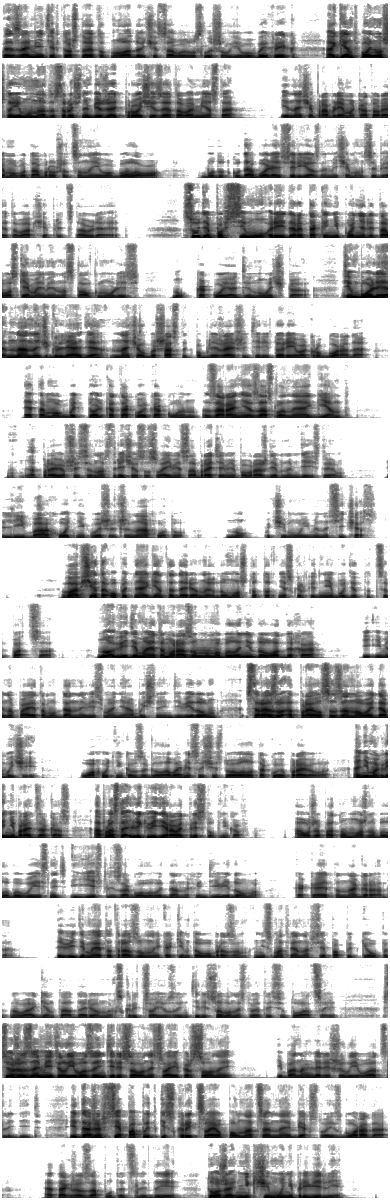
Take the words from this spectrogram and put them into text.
Заметив то, что этот молодой часовой услышал его выкрик, агент понял, что ему надо срочно бежать прочь из этого места. Иначе проблемы, которые могут обрушиться на его голову, будут куда более серьезными, чем он себе это вообще представляет. Судя по всему, рейдеры так и не поняли того, с кем именно столкнулись. Ну, какой одиночка! Тем более на ночь глядя начал бы шастать по ближайшей территории вокруг города. Это мог быть только такой, как он, заранее засланный агент, отправившийся на встречу со своими собратьями по враждебным действиям. Либо охотник, вышедший на охоту. Но почему именно сейчас? Вообще-то опытный агент одаренных думал, что тот несколько дней будет отсыпаться. Но, видимо, этому разумному было не до отдыха и именно поэтому данный весьма необычный индивидуум сразу отправился за новой добычей. У охотников за головами существовало такое правило. Они могли не брать заказ, а просто ликвидировать преступников. А уже потом можно было бы выяснить, есть ли за головы данных индивидуумов какая-то награда. Видимо, этот разумный каким-то образом, несмотря на все попытки опытного агента одаренных скрыть свою заинтересованность в этой ситуации – все же заметил его заинтересованность своей персоной и банально решил его отследить. И даже все попытки скрыть свое полноценное бегство из города, а также запутать следы, тоже ни к чему не привели.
